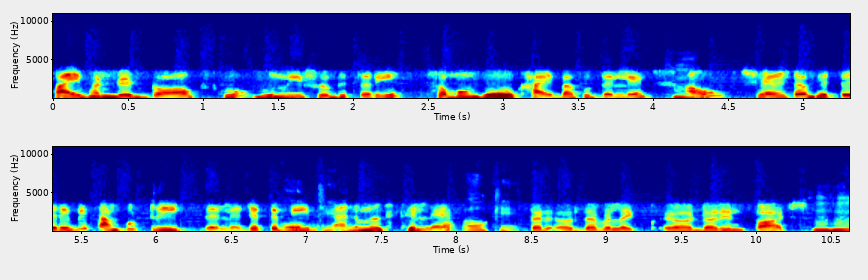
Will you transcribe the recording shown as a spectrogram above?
500 dogs ko bhumeshwar bhitare sabungu shelter bhitare bhi tanku treat dele jete bhi animals thile okay. There, uh, there were like uh, parts. Mm-hmm.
